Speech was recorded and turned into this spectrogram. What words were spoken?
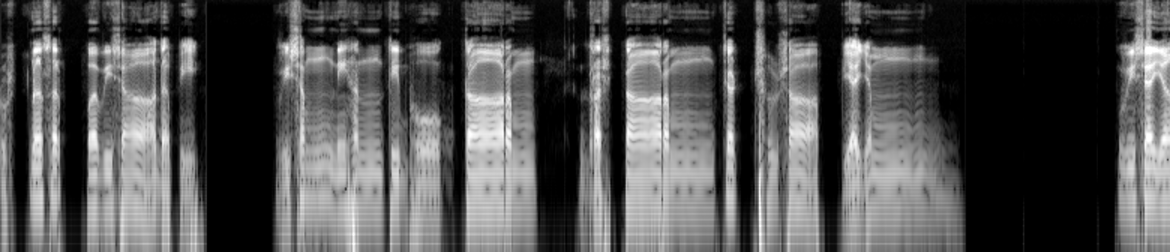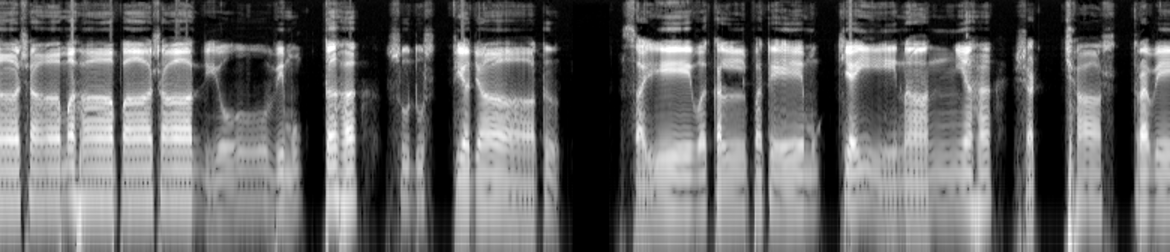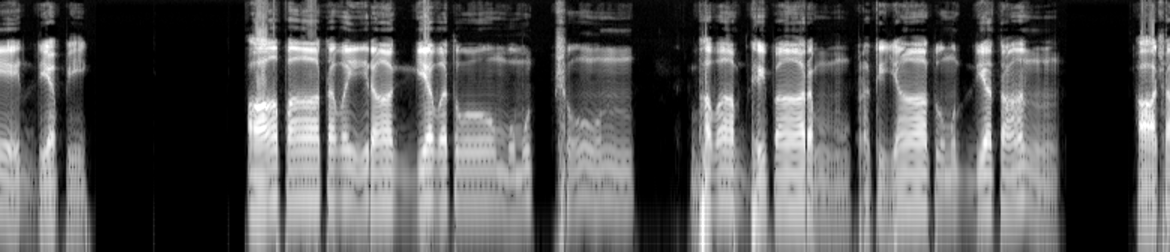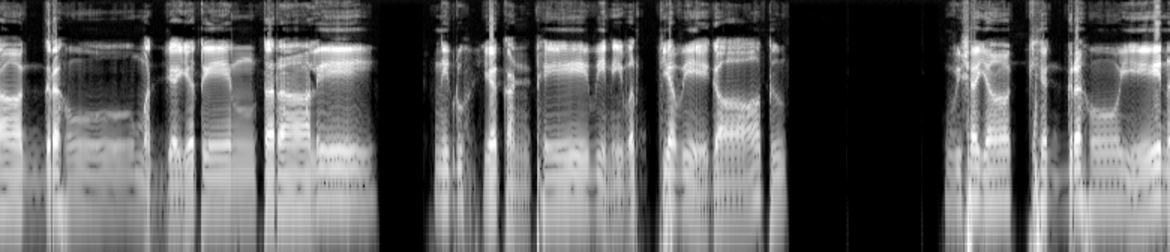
कृष्णसर्पविषादपि। विषम् निहन्ति भोक्तारम् द्रष्टारम् चक्षुषाप्ययम्। विषयाशामहापाशाद्यो विमुक्तः सुदुस्त्यजात्। स एव कल्पते मुक्त्यै नान्यः षट्च्छास्त्रवेद्यपि आपातवैराग्यवतो मुमुक्षून् भवाब्धिपारम् प्रतियातुमुद्यतान् आशाग्रहो मज्जयतेऽन्तराले निगृह्यकण्ठे विनिवर्त्यवेगात् विषयाख्यग्रहो येन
